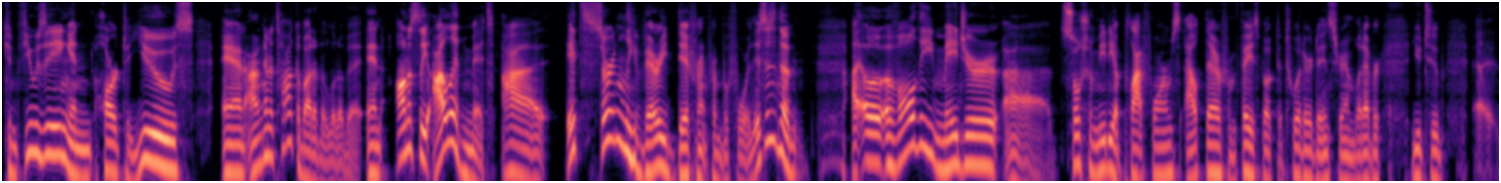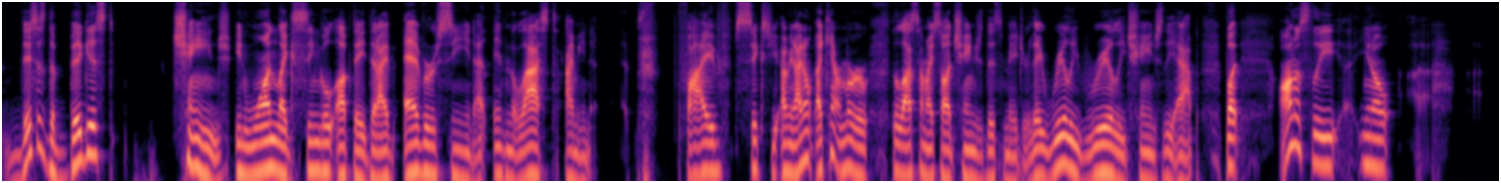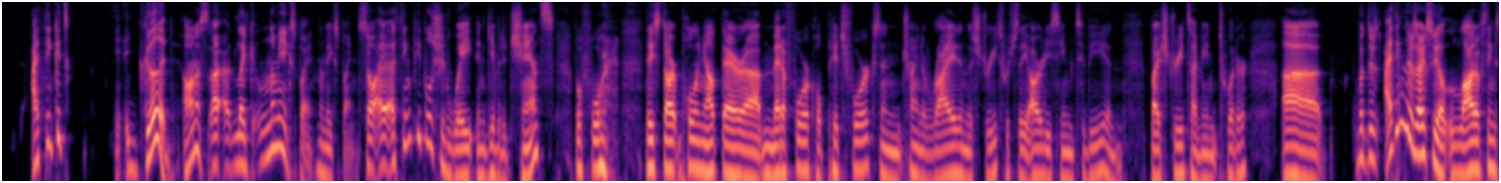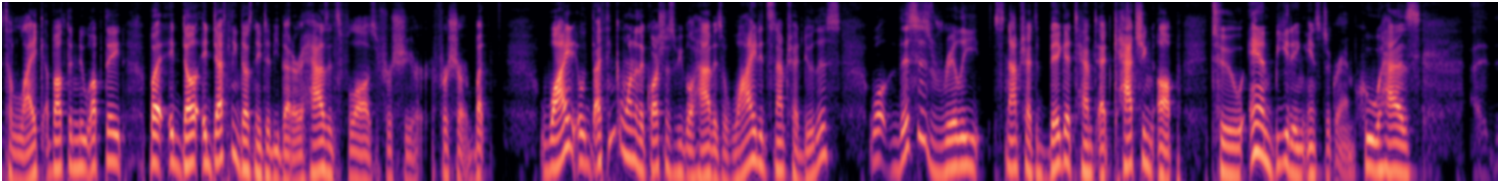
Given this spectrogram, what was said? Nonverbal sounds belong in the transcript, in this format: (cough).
confusing and hard to use. And I'm going to talk about it a little bit. And honestly, I'll admit, uh, it's certainly very different from before. This is the I, of all the major uh, social media platforms out there, from Facebook to Twitter to Instagram, whatever, YouTube, uh, this is the biggest change in one like single update that I've ever seen at, in the last. I mean, five, six years. I mean, I don't, I can't remember the last time I saw it change this major. They really, really changed the app. But honestly, you know, I think it's good honestly like let me explain let me explain so I, I, think people should wait and give it a chance (laughs) before they start pulling out their uh, metaphorical pitchforks and trying to riot in the streets which they already seem to be and by streets i mean twitter uh, but there's I think there's actually a lot of things to like about the new update, but it does it definitely does need to be better. It has its flaws for sure, for sure. But why I think one of the questions people have is why did Snapchat do this? Well, this is really Snapchat's big attempt at catching up to and beating Instagram, who has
